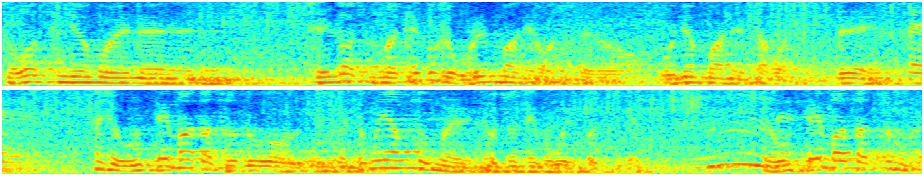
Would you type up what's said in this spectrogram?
저 같은 경우에는 제가 정말 태국에 오랜만에 왔어요. 5년 만에 딱 왔는데 네. 사실 올 때마다 저도 요즘 똥양꿍을 도전해보고 있거든요. 음, 근데 올 네. 때마다 좀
